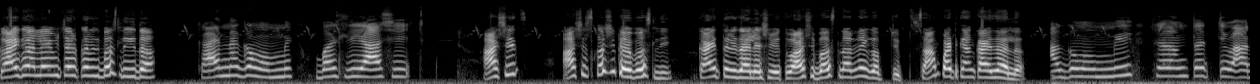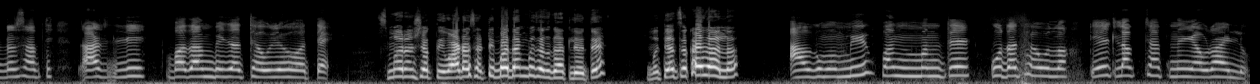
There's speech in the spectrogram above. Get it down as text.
काय गायला विचार करीत बसली इथं? काय नाही ग मम्मी बसली अशी अशीच? अशीच कशी काय बसली? काहीतरी झाल्याशिवाय तू अशी बसणार नाही गपचिप. सांग पटक्यान काय झालं? अगं मम्मी सरंगची वाढासाठी रात्री बदाम भिजत ठेवले होते. स्मरणशक्ती वाढवण्यासाठी बदाम भिजत घातले होते? मग त्याचं काय झालं? अगं मम्मी पण म्हणते कुठं ठेवलं? तेच लक्षात नाही येऊ राहिलं.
